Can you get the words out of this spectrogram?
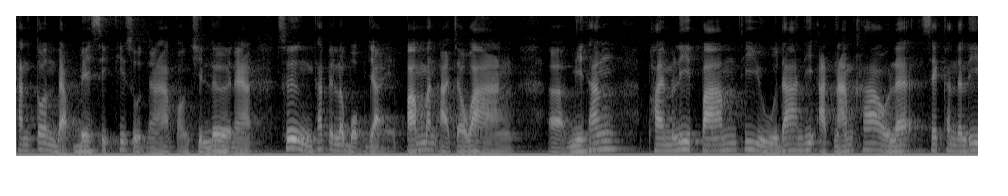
ขั้นต้นแบบ basic ที่สุดนะครับของ chiller นะครับซึ่งถ้าเป็นระบบใหญ่ปั๊มมันอาจจะวางมีทั้ง primary ปั๊มที่อยู่ด้านที่อัดน้ำเข้า และ secondary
